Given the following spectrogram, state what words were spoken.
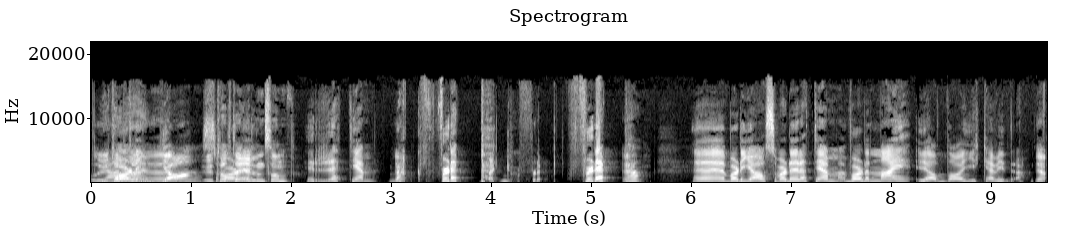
Og du Ja, Var uttalte, det ja, så uttalte var det Ellen sånn? rett hjem. Backflip! Backflip. Flip! Ja. Eh, var det ja, så var det rett hjem. Var det nei, ja, da gikk jeg videre. Ja.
